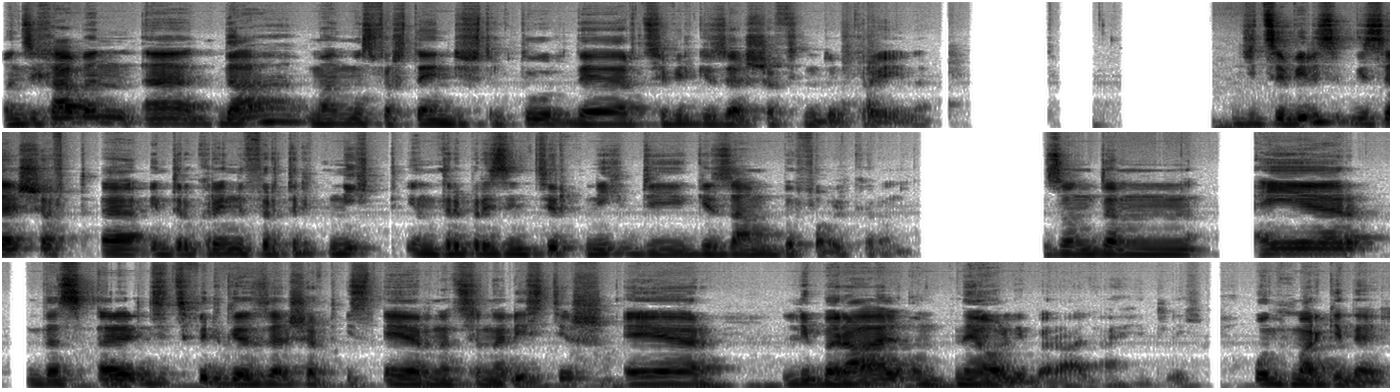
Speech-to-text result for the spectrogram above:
Und sie haben äh, da, man muss verstehen, die Struktur der Zivilgesellschaft in der Ukraine. Die Zivilgesellschaft äh, in der Ukraine vertritt nicht und repräsentiert nicht die Gesamtbevölkerung, sondern eher, das, äh, die Zivilgesellschaft ist eher nationalistisch, eher liberal und neoliberal eigentlich. und marginell.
